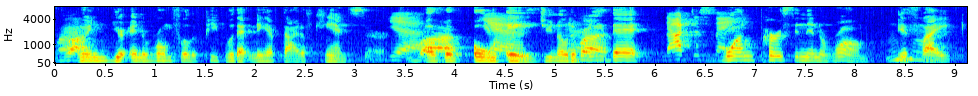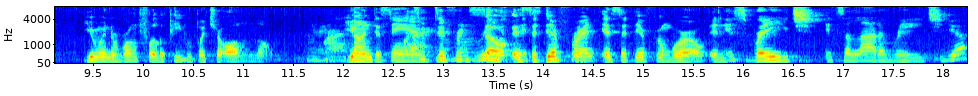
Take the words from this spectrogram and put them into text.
Right. When you're in a room full of people that may have died of cancer, Yeah, Right. of, of old Yes. age, you know, to Right. be that not the same. one person in a room, it's Mhm. like you're in a room full of people, but you're all alone. Right. You understand? It's a different grief. So it's, a different, it's a different world. And It's rage. It's a lot of rage. Yeah.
